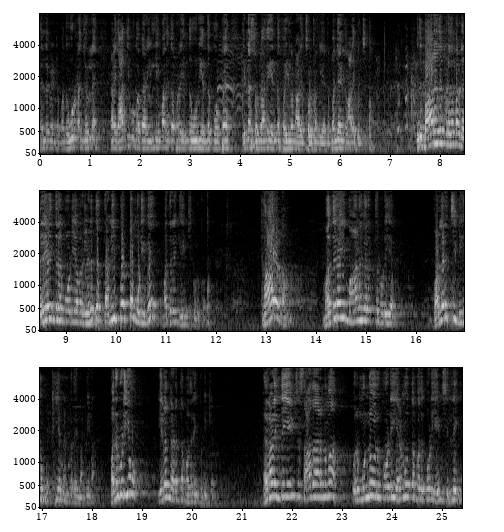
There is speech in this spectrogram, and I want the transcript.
செல்ல வேண்டும். அந்த ஊரை நான் சொல்ல நாளைக்கு அதிமுக காரர் இல்லையுமா அதுக்கப்புறம் எந்த ஊர் எந்த கோப்பை என்ன சொன்னாங்க எந்த ஃபைல நாளைக்கு சொல்றாங்க எந்த பஞ்சாயத்து நாளைக்கு வச்சுக்கோம் இது பாரத பிரதமர் நரேந்திர மோடி அவர்கள் எடுத்த தனிப்பட்ட முடிவு மதுரைக்கு எய்ம்ஸ் கொடுக்கணும். காரணம் மதுரை மாநகரத்தினுடைய வளர்ச்சி மிக முக்கியம் என்பதை நம்பினான் மறுபடியும் இழந்த இடத்த மதுரை பிடிக்கணும். அதனால இந்த எய்ம்ஸ் சாதாரணமா ஒரு முன்னூறு கோடி 250 கோடி எய்ம்ஸ் இல்லைங்க.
